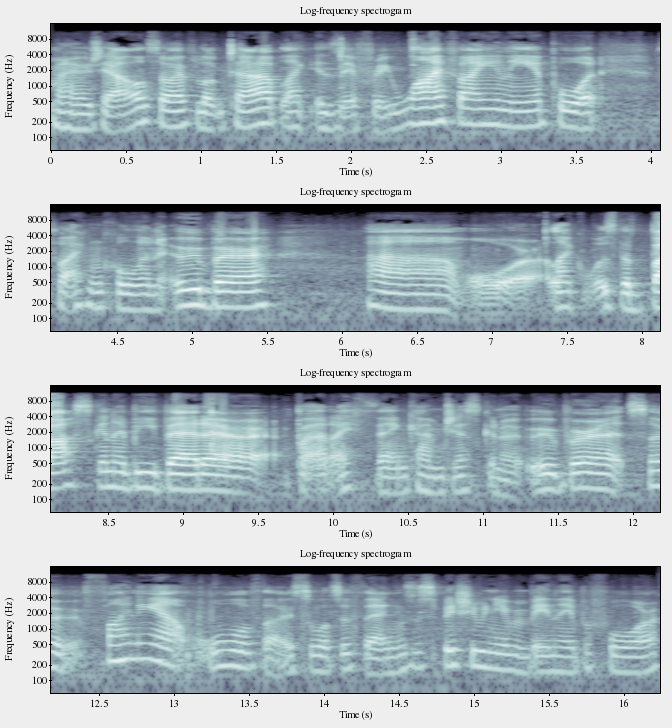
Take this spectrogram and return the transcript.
my hotel. So I've looked up like is there free Wi-Fi in the airport so I can call an Uber um, or like was the bus gonna be better? But I think I'm just gonna Uber it. So finding out all of those sorts of things especially when you haven't been there before.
